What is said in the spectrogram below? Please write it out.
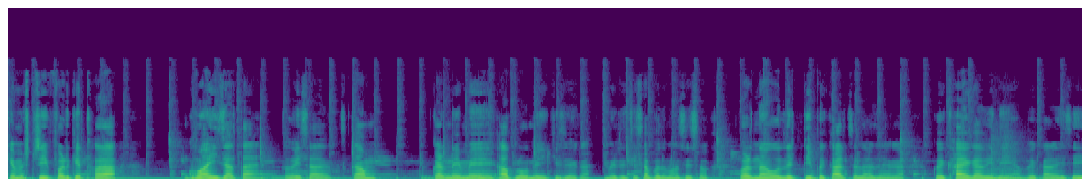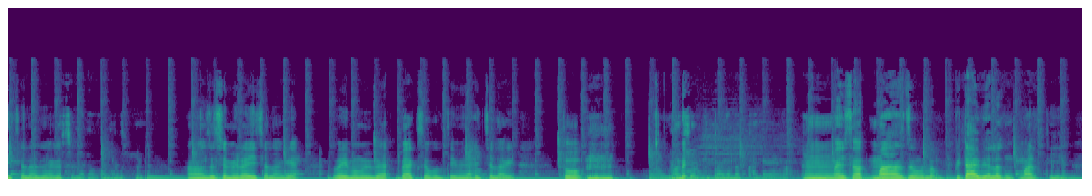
केमिस्ट्री पढ़ के थोड़ा घुमा ही जाता है। तो ऐसा काम करने में आप लोग नहीं कीजिएगा। मेरे जैसा बदमाशी सब, वरना वो लिट्टी बेकार चला जाएगा। कोई खाएगा भी नहीं अब बेकार ऐसे ही चला जाएगा। हाँ जैसे मेरा ही चला गया। वही मम्मी बै, बैग से बोलती है मेरा ही चला गया। तो हम्म, ऐसा माँ जो मतलब पिटाई भी अलग मारती है।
